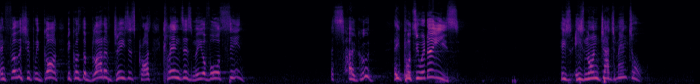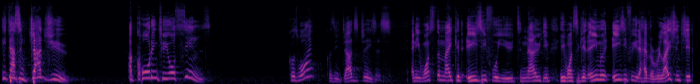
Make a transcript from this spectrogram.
and fellowship with God because the blood of Jesus Christ cleanses me of all sin. That's so good. He puts you at ease. He's, he's non judgmental. He doesn't judge you according to your sins. Because why? Because he judged Jesus and He wants to make it easy for you to know Him. He wants to get easy for you to have a relationship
